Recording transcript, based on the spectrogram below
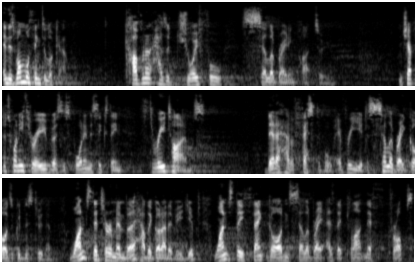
And there's one more thing to look at. Covenant has a joyful, celebrating part too. In chapter 23, verses 14 to 16, three times they're to have a festival every year to celebrate God's goodness to them. Once they're to remember how they got out of Egypt. Once they thank God and celebrate as they plant their crops.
